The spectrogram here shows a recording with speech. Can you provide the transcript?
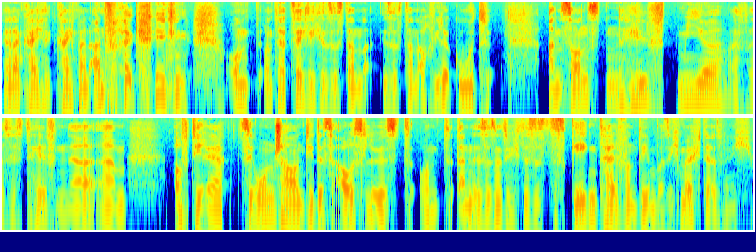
ja, dann kann ich, kann ich meinen Anfall kriegen und, und tatsächlich ist es dann, ist es dann auch wieder gut. Ansonsten hilft mir, also was heißt helfen, ja, ähm, auf die Reaktion schauen, die das auslöst. Und dann ist es natürlich, das ist das Gegenteil von dem, was ich möchte. Also wenn ich,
